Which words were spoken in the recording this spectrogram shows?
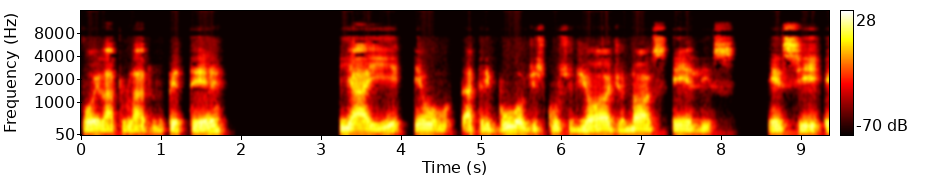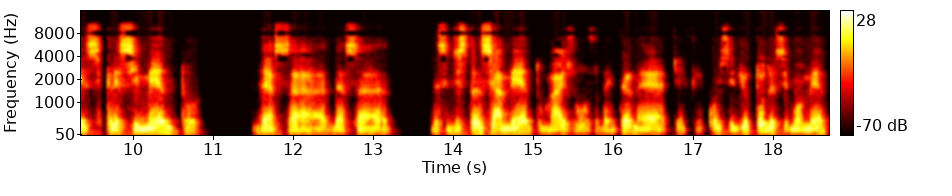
foi lá para o lado do PT, e aí eu atribuo ao discurso de ódio, nós, eles, esse, esse crescimento dessa, dessa, desse distanciamento, mais uso da internet, enfim, coincidiu todo esse momento.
